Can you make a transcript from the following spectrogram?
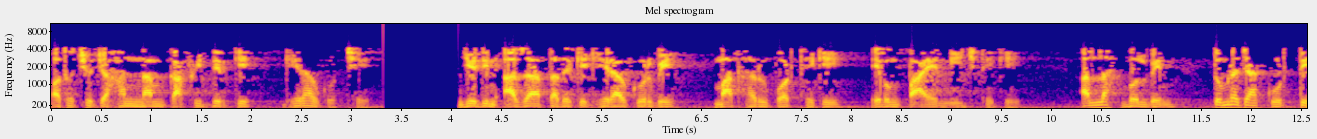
অথচ জাহান্নাম কাফিরদেরকে ঘেরাও করছে। যেদিন আজাব তাদেরকে ঘেরাও করবে, মাথার উপর থেকে এবং পায়ের নিচ থেকে। আল্লাহ বলবেন, তোমরা যা করতে,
